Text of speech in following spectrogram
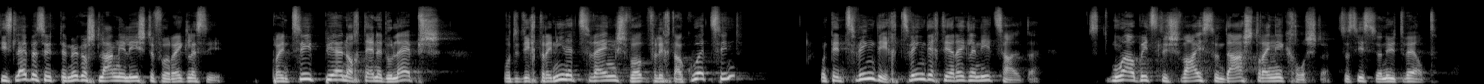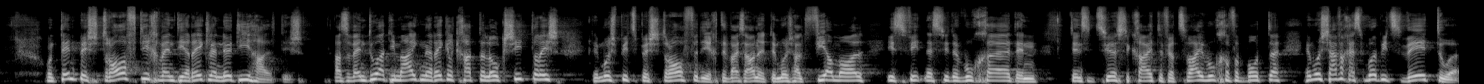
dein Leben sollte eine möglichst lange Liste von Regeln sein. Prinzipien, nach denen du lebst. wo du dich drin zwängst, die vielleicht auch gut sind. Und dann zwing dich, zwing dich, die Regeln einzuhalten. Es muss auch ein bisschen Schweiß und Anstrengung kosten. Das ist ja nicht wert. Und dann bestraf dich, wenn die Regeln nicht einhaltest. Also wenn du an deinem eigenen Regelkatalog scheiterst, dann musst du ein bisschen bestrafen dich. Dann weiß auch nicht, dann musst du halt viermal ins Fitness in der Woche, dann, dann sind Süßigkeiten für zwei Wochen verboten. Dann musst du einfach, es muss ein bisschen wehtun.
